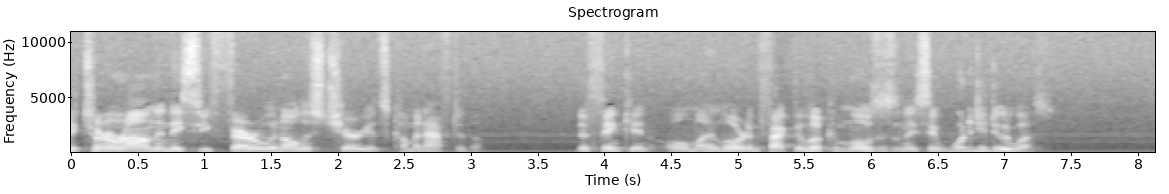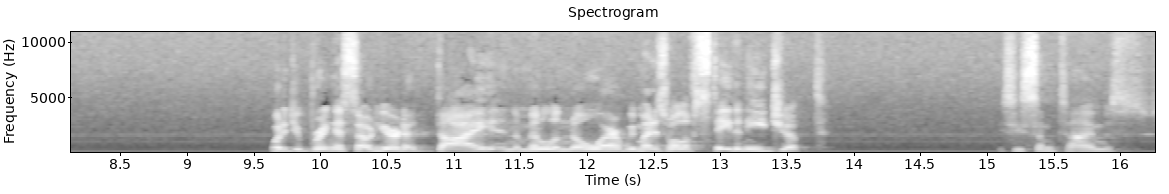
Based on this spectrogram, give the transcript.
They turn around and they see Pharaoh and all his chariots coming after them they're thinking, oh my Lord. In fact, they look at Moses and they say, What did you do to us? What did you bring us out here to die in the middle of nowhere? We might as well have stayed in Egypt. You see, sometimes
